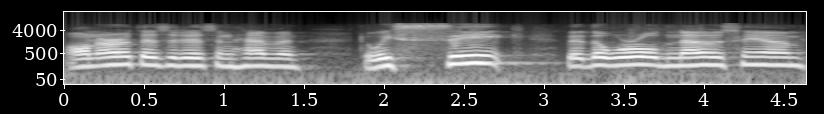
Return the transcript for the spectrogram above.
on earth as it is in heaven? Do we seek that the world knows him?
